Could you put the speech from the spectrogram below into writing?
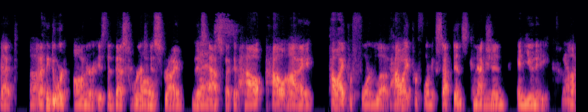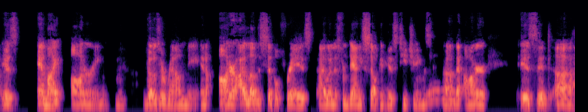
that. Uh, and I think the word honor is the best word Oh, to describe this yes. aspect of how, how Oh. I, how I perform love, how I perform acceptance, connection, and unity yeah uh, is, am I honoring Mm. Those around me? And honor, I love the simple phrase. I learned this from Danny Silk and his teachings, uh, that honor isn't uh,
